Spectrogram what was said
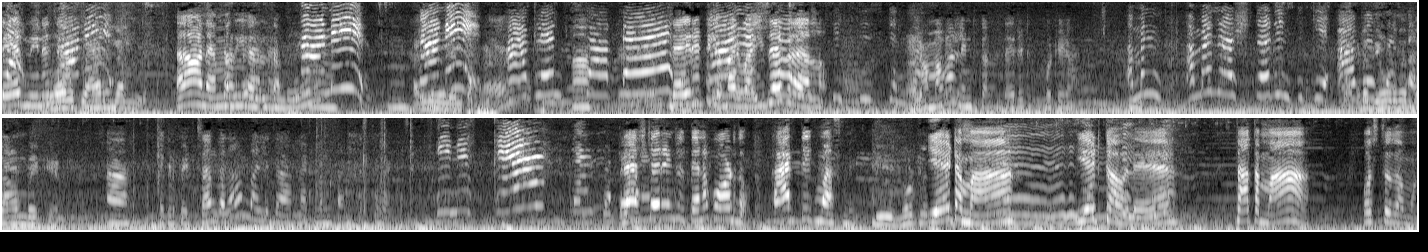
లేదు నేనే నెమ్మదిగా వెళ్తాం. ఆ, డైరెక్ట్గా మరి వైజాగ్ వెళ్దాం అమ్మ వాళ్ళ ఇంటికి వెళ్ళాం డైరెక్ట్ కొట్టడం ఆ, ఇక్కడ పెట్టాం కదా మళ్ళీ దారిలో ఎక్కడ కనిపిస్తే రెస్టారెంట్లు తినకూడదు కార్తీక మాసం ఏటమ్మా? ఏటి కావాలి? తాతమ్మా వస్తుందమ్మా.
